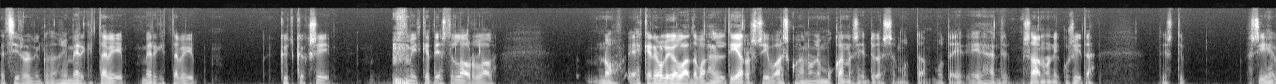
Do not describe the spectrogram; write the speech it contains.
että siinä oli niin kuin merkittäviä, merkittäviä kytköksiä, mitkä tietysti Laurilla no ehkä ne oli jollain tavalla hänellä tiedossa siinä vaiheessa, kun hän oli mukana siinä työssä, mutta, mutta ei, ei hän saanut niin kuin siitä tietysti siihen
